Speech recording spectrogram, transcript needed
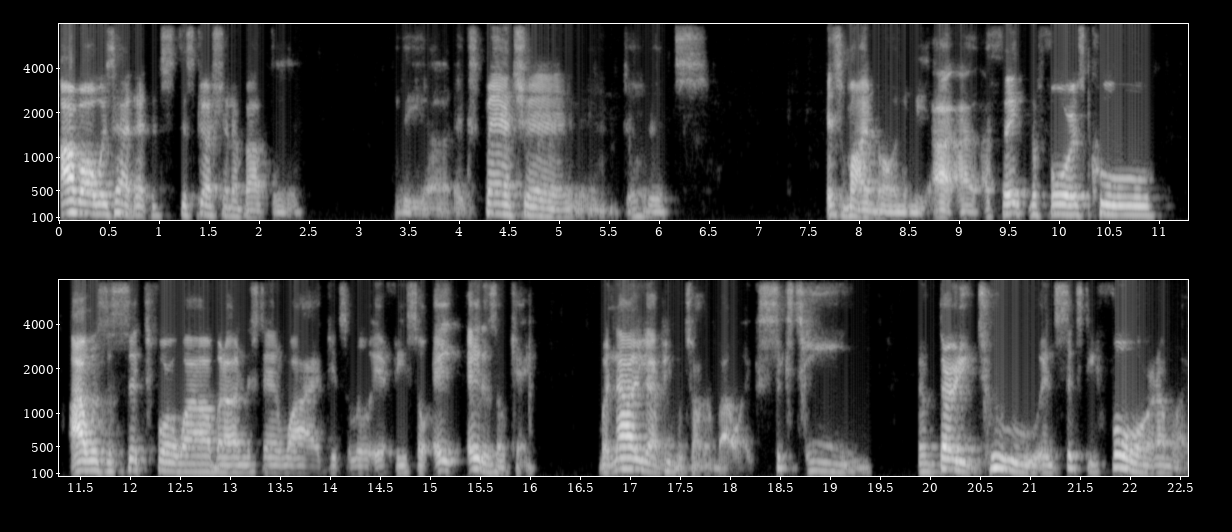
I've always had that discussion about the the uh, expansion. Dude, it's it's mind blowing to me. I, I, I think the four is cool. I was the six for a while, but I understand why it gets a little iffy. So eight eight is okay. But now you got people talking about like 16, and 32 and 64 and i'm like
